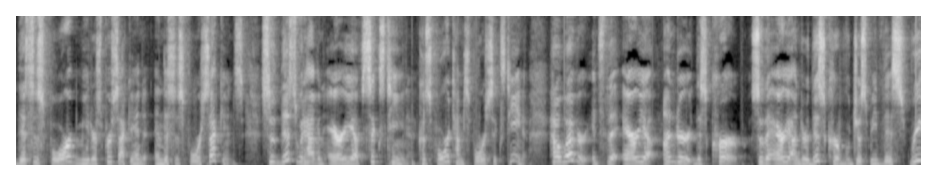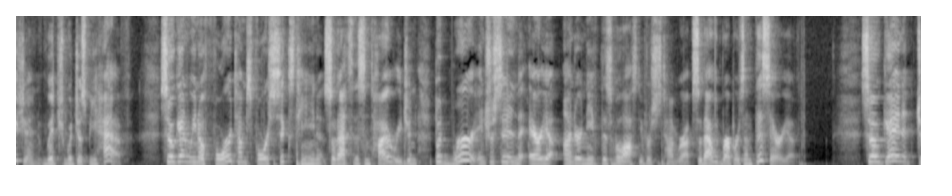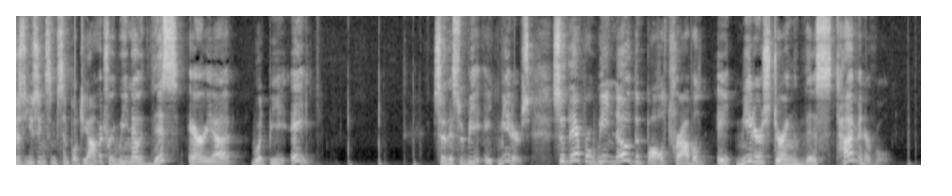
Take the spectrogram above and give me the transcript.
this is 4 meters per second, and this is 4 seconds. So this would have an area of 16, because 4 times 4 is 16. However, it's the area under this curve. So the area under this curve would just be this region, which would just be half. So again, we know 4 times 4 is 16, so that's this entire region, but we're interested in the area underneath this velocity versus time graph. So that would represent this area. So again, just using some simple geometry, we know this area would be 8. So this would be 8 meters. So therefore, we know the ball traveled 8 meters during this time interval.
